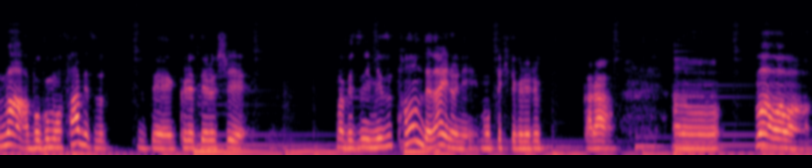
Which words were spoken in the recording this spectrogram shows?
まあ、僕もサービスでくれてるし、まあ別に水頼んでないのに持ってきてくれるから、あのーまあまあまあ、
